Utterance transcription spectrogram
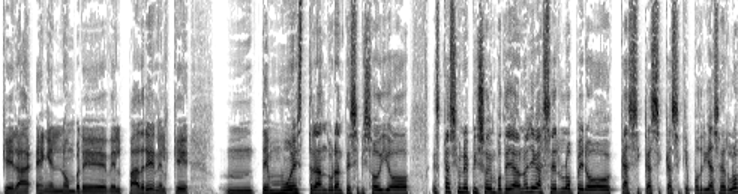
que era en el nombre del padre, en el que te muestran durante ese episodio, es casi un episodio embotellado, no llega a serlo, pero casi, casi, casi que podría serlo,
